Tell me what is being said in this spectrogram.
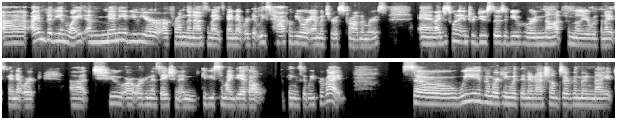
uh, I am Vivian White, and many of you here are from the NASA Night Sky Network. At least half of you are amateur astronomers. And I just want to introduce those of you who are not familiar with the Night Sky Network uh, to our organization and give you some idea about the things that we provide. So we have been working with International Observe the Moon Night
